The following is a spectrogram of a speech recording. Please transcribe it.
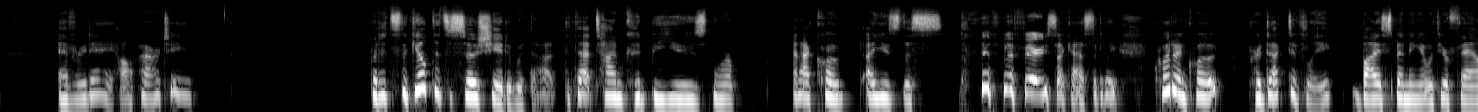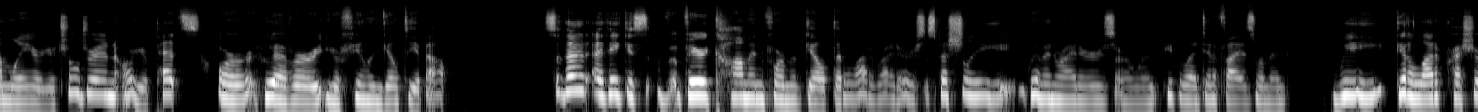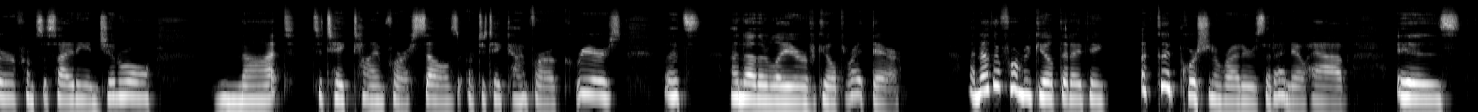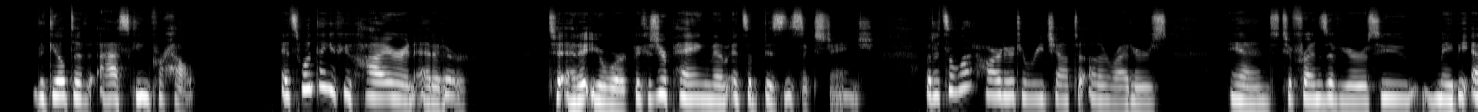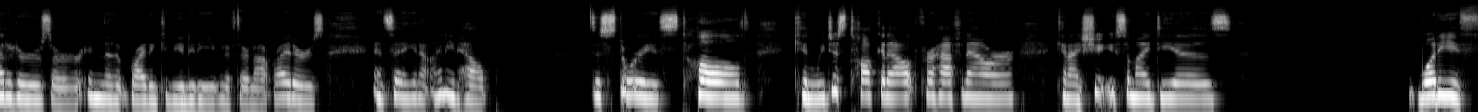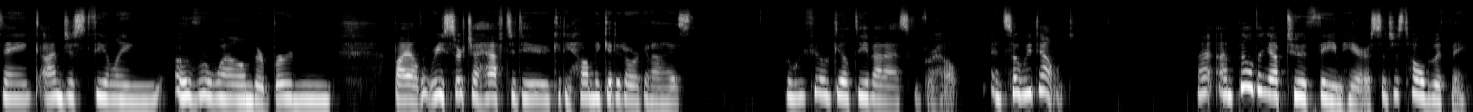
every day. All power to you. But it's the guilt that's associated with that, that that time could be used more, and I quote, I use this very sarcastically, quote unquote, productively by spending it with your family or your children or your pets or whoever you're feeling guilty about. So, that I think is a very common form of guilt that a lot of writers, especially women writers or people identify as women, we get a lot of pressure from society in general not to take time for ourselves or to take time for our careers. That's another layer of guilt right there. Another form of guilt that I think a good portion of writers that I know have is the guilt of asking for help. It's one thing if you hire an editor to edit your work because you're paying them, it's a business exchange. But it's a lot harder to reach out to other writers and to friends of yours who may be editors or in the writing community, even if they're not writers, and say, you know, I need help. This story is stalled. Can we just talk it out for half an hour? Can I shoot you some ideas? What do you think? I'm just feeling overwhelmed or burdened by all the research I have to do. Can you help me get it organized? But we feel guilty about asking for help, and so we don't. I'm building up to a theme here, so just hold with me.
